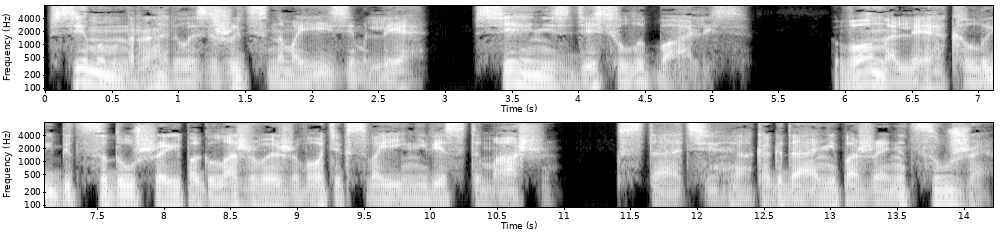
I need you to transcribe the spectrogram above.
Всем им нравилось жить на моей земле, все они здесь улыбались. Вон Олег лыбится душой, поглаживая животик своей невесты Маши. Кстати, а когда они поженятся уже?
